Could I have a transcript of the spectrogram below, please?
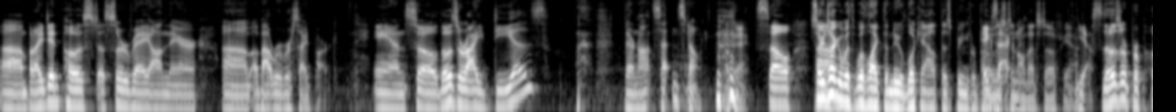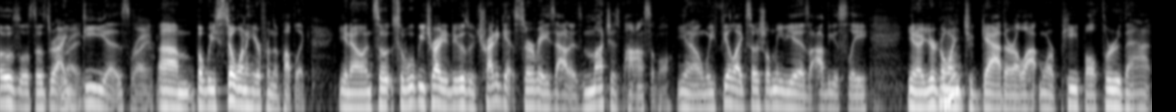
um, but I did post a survey on there um, about Riverside Park, and so those are ideas. They're not set in stone. okay. so, So you're um, talking with with like the new lookout that's being proposed Exactly. and all that stuff. Yeah. Yes, those are proposals. Those are ideas. Right. Um, but we still want to hear from the public, you know. And so, so what we try to do is we try to get surveys out as much as possible. You know, we feel like social media is obviously, you know, you're going to gather a lot more people through that.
